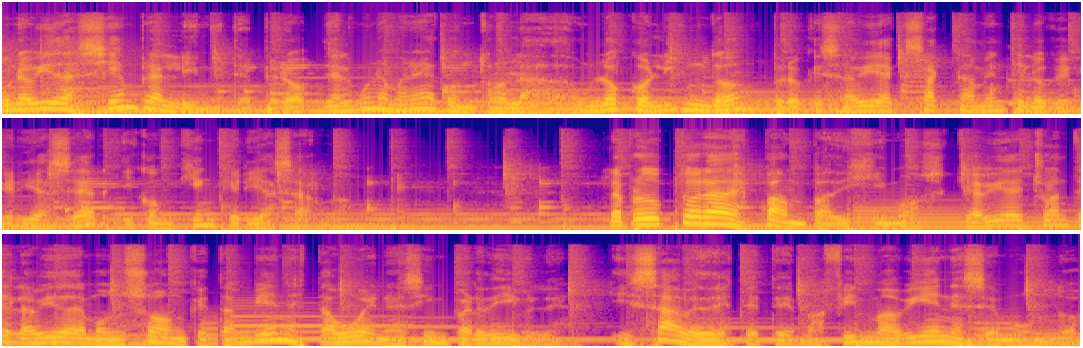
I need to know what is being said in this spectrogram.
Una vida siempre al límite, pero de alguna manera controlada. Un loco lindo, pero que sabía exactamente lo que quería hacer y con quién quería hacerlo. La productora es Pampa, dijimos, que había hecho antes La vida de Monzón, que también está buena, es imperdible, y sabe de este tema, filma bien ese mundo.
